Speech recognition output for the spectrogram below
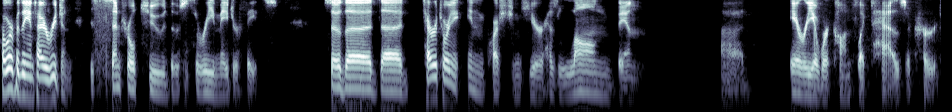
However, the entire region is central to those three major faiths. So the the territory in question here has long been area where conflict has occurred.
